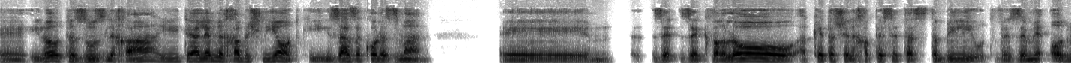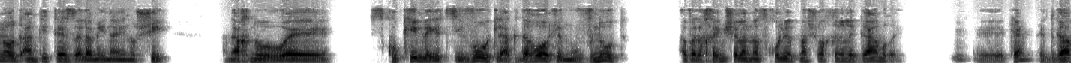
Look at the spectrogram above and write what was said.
אה, היא לא תזוז לך, היא תיעלם לך בשניות, כי היא זזה כל הזמן. אה, זה, זה כבר לא הקטע של לחפש את הסטביליות, וזה מאוד מאוד אנטיתזה למין האנושי. אנחנו uh, זקוקים ליציבות, להגדרות, למובנות, אבל החיים שלנו הפכו להיות משהו אחר לגמרי. Uh, כן, אתגר.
